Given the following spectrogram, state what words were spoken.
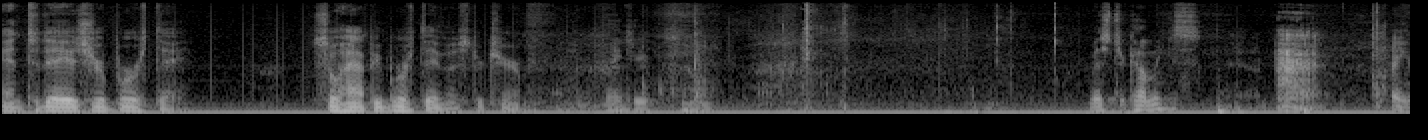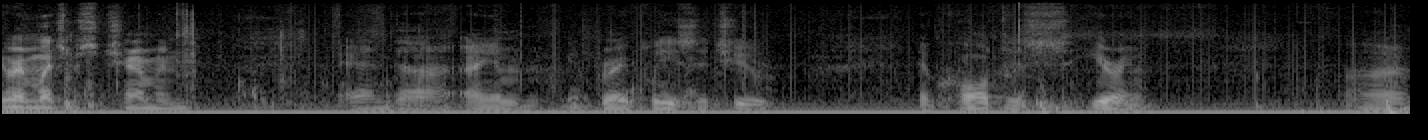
And today is your birthday. So happy birthday, Mr. Chairman. Thank you. Mr. Cummings? Thank you very much, Mr. Chairman. And uh, I am very pleased that you have called this hearing. Um,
